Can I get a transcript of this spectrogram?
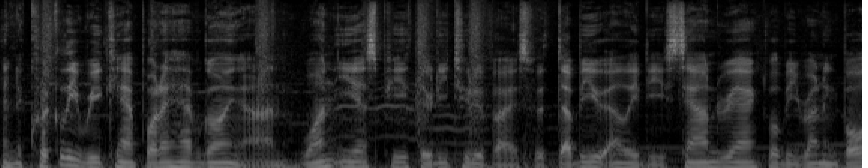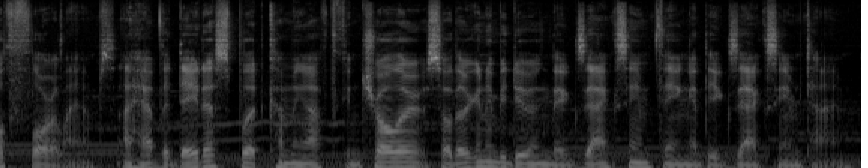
And to quickly recap what I have going on, one ESP32 device with WLED Sound React will be running both floor lamps. I have the data split coming off the controller, so they're going to be doing the exact same thing at the exact same time.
